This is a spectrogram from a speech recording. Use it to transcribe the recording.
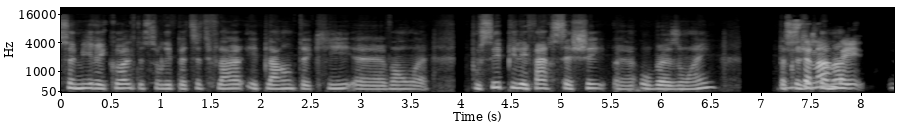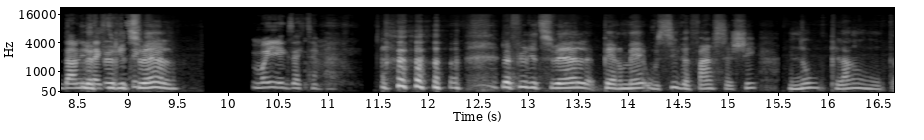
semi-récoltes sur les petites fleurs et plantes qui vont pousser, puis les faire sécher euh, au besoin. Parce que Justement, justement, ben, dans les le feu rituel, Oui, exactement. le feu rituel permet aussi de faire sécher nos plantes.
